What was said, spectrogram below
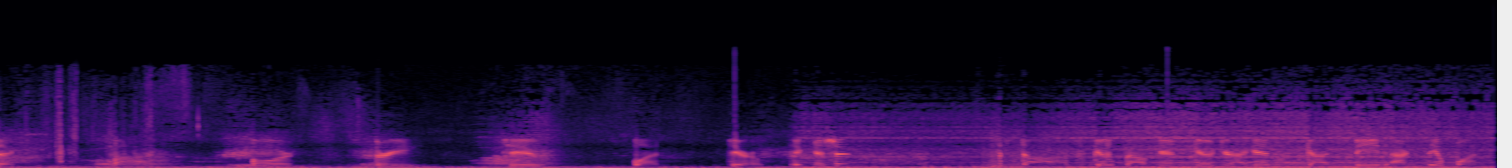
6, 5, 4, 3, 2, 1, 0. Ignition. Liftoff. Go Falcon, go Dragon. Godspeed, Axiom 1.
